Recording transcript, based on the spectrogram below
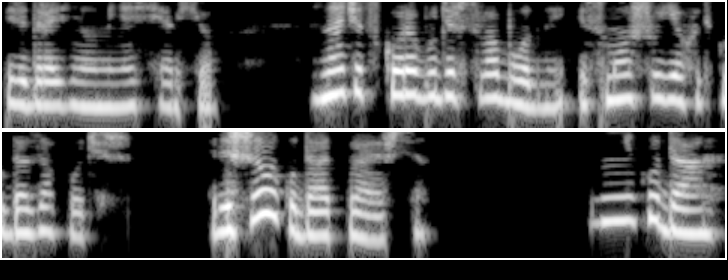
передразнил меня Серхио. Значит, скоро будешь свободной и сможешь уехать куда захочешь. Решила, куда отправишься? Никуда,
